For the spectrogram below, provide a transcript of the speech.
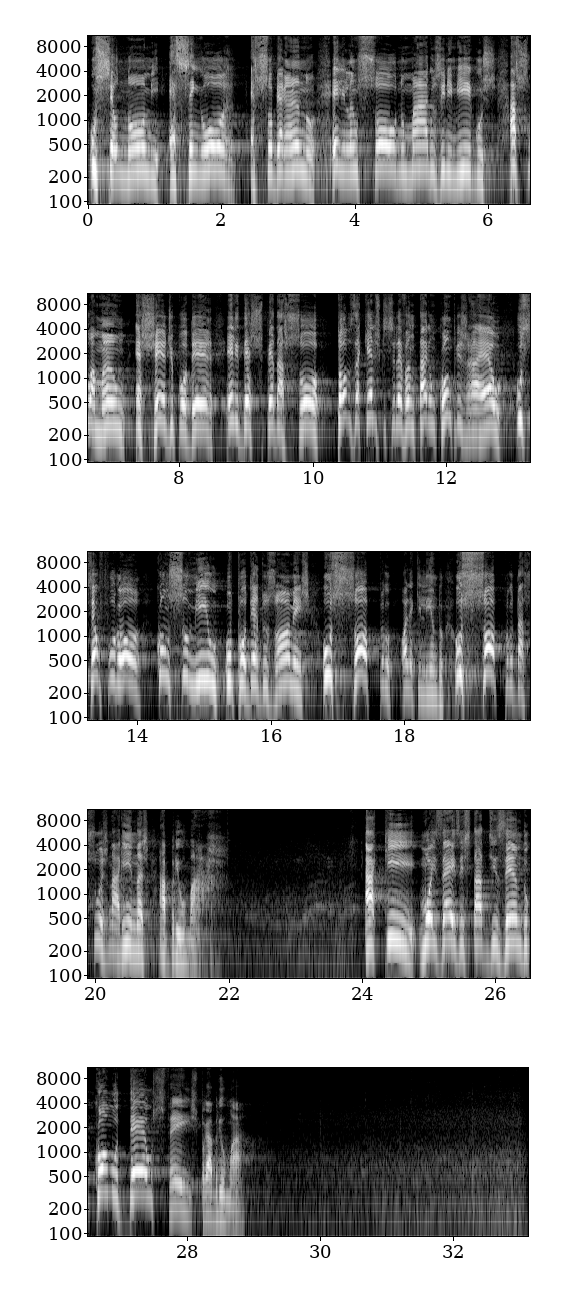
O seu nome é Senhor é soberano, ele lançou no mar os inimigos, a sua mão é cheia de poder, ele despedaçou todos aqueles que se levantaram contra Israel, o seu furor consumiu o poder dos homens, o sopro, olha que lindo, o sopro das suas narinas abriu o mar. Aqui Moisés está dizendo como Deus fez para abrir o mar.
